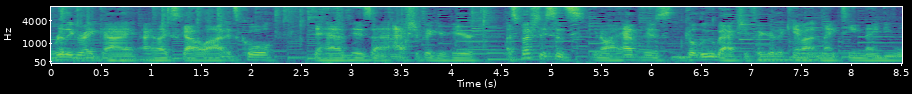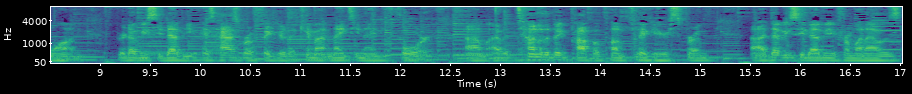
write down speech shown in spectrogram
really great guy. I like Scott a lot. It's cool to have his uh, action figure here, especially since you know I have his Galoob action figure that came out in 1991 for WCW. His Hasbro figure that came out in 1994. Um, I have a ton of the big Poppa Pump figures from uh, WCW from when I was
